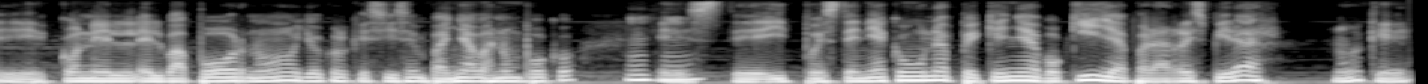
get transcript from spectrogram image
eh, con el, vapor, ¿no? Yo creo que sí se empañaban un poco. Este, y pues tenía como una pequeña boquilla para respirar, ¿no? Que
